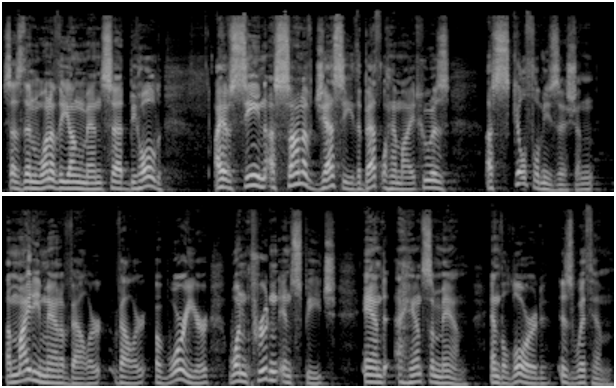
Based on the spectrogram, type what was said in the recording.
says, Then one of the young men said, Behold, I have seen a son of Jesse the Bethlehemite, who is a skillful musician, a mighty man of valor, valor, a warrior, one prudent in speech, and a handsome man, and the Lord is with him.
